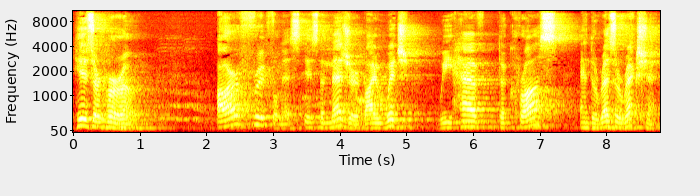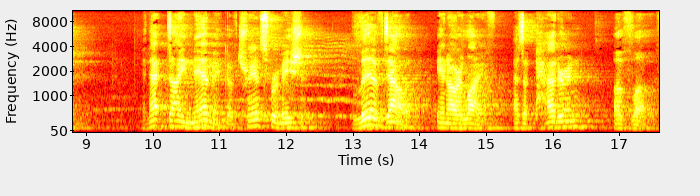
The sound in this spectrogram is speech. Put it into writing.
his or her own. Our fruitfulness is the measure by which we have the cross and the resurrection. And that dynamic of transformation lived out in our life as a pattern of love.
